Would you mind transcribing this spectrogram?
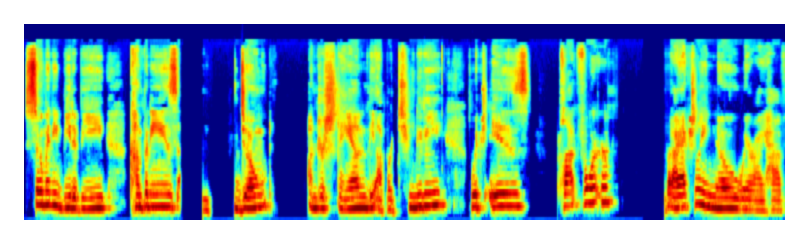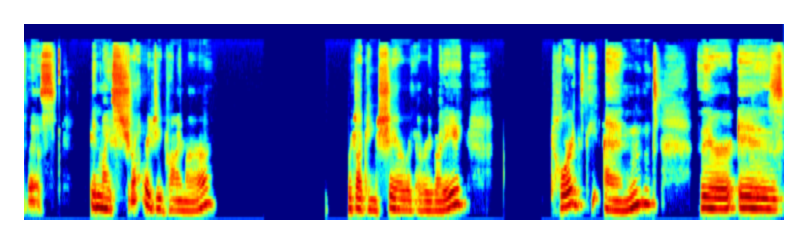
so many B2B companies um, don't understand the opportunity, which is platform, but I actually know where I have this in my strategy primer, which I can share with everybody. Towards the end, there is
